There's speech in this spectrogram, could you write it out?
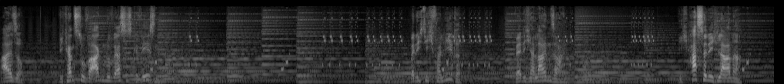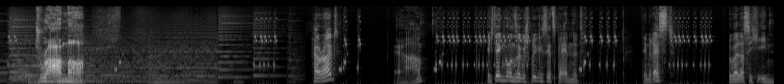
Also, wie kannst du wagen, du wärst es gewesen? Wenn ich dich verliere, werde ich allein sein. Ich hasse dich, Lana. Drama. Herr Wright? Ja. Ich denke, unser Gespräch ist jetzt beendet. Den Rest überlasse ich Ihnen.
